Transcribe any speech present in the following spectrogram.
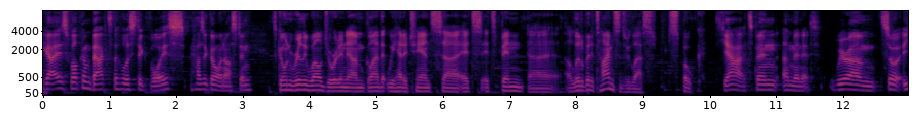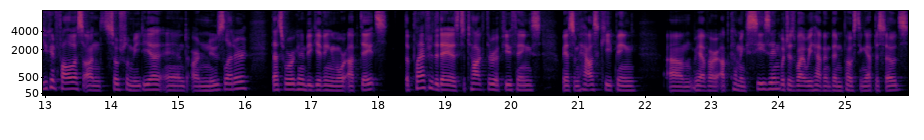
guys, welcome back to the Holistic Voice. How's it going, Austin? It's going really well, Jordan. I'm glad that we had a chance. Uh, it's it's been uh, a little bit of time since we last spoke. Yeah, it's been a minute. We're um so you can follow us on social media and our newsletter. That's where we're going to be giving more updates. The plan for the day is to talk through a few things. We have some housekeeping. Um, we have our upcoming season, which is why we haven't been posting episodes.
